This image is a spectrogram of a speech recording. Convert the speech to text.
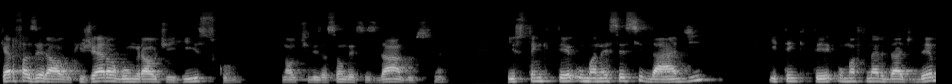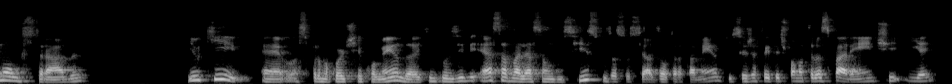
quer fazer algo que gera algum grau de risco na utilização desses dados, né, isso tem que ter uma necessidade e tem que ter uma finalidade demonstrada. E o que é, a Suprema Corte recomenda é que, inclusive, essa avaliação dos riscos associados ao tratamento seja feita de forma transparente e,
